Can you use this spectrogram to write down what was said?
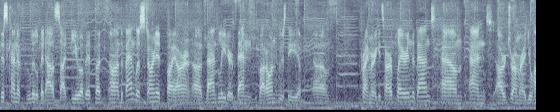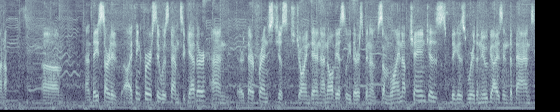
this kind of little bit outside view of it. But uh, the band was started by our uh, band leader Ben Varon, who's the uh, primary guitar player in the band, um, and our drummer Juhana. Um, and they started. I think first it was them together, and their, their friends just joined in. And obviously, there's been uh some lineup changes because we're the new guys in the band.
